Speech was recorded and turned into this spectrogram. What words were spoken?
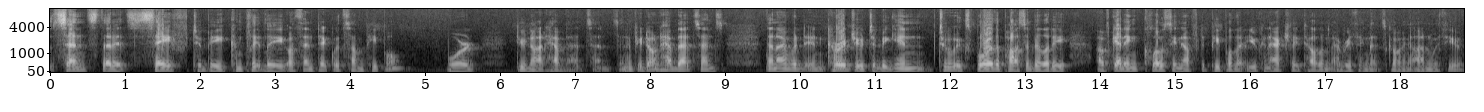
sense that it's safe to be completely authentic with some people? Or do you not have that sense? And if you don't have that sense, then I would encourage you to begin to explore the possibility of getting close enough to people that you can actually tell them everything that's going on with you.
